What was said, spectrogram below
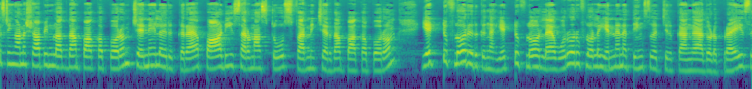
இன்ட்ரெஸ்டிங்கான ஷாப்பிங் பிளாக் தான் பார்க்க போகிறோம் சென்னையில் இருக்கிற பாடி சரவணா ஸ்டோர்ஸ் ஃபர்னிச்சர் தான் பார்க்க போகிறோம் எட்டு ஃப்ளோர் இருக்குங்க. எட்டு ஃப்ளோரில் ஒரு ஒரு ஃப்ளோரில் என்னென்ன திங்ஸ் வச்சுருக்காங்க அதோட ப்ரைஸ்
